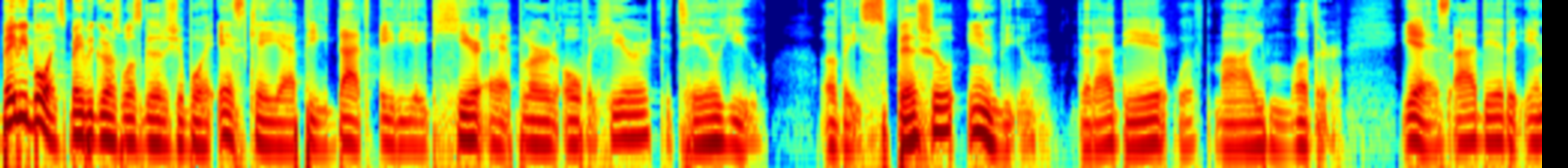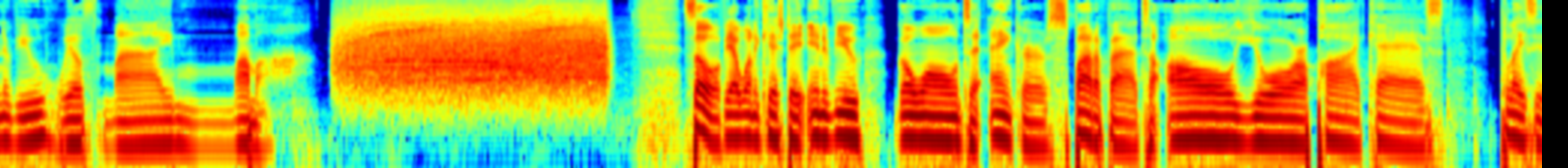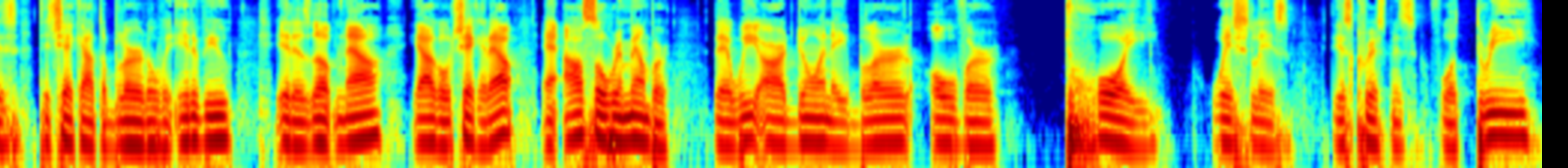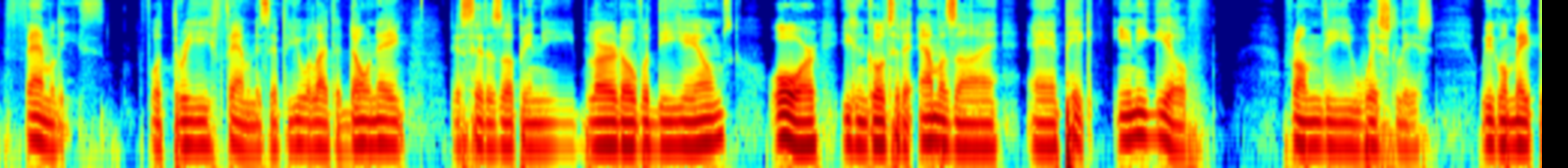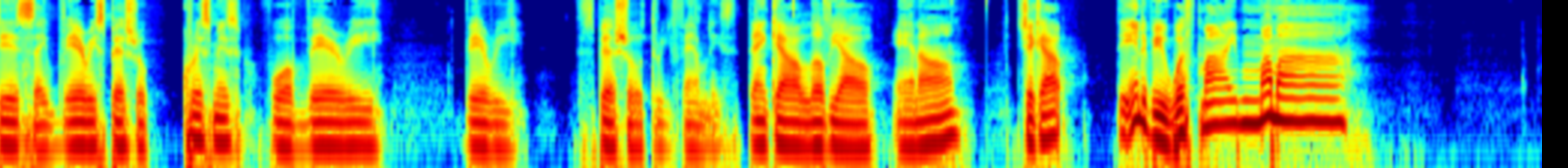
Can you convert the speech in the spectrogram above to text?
Baby boys, baby girls, what's good? It's your boy SKIP dot 88 here at Blurred Over here to tell you of a special interview that I did with my mother. Yes, I did an interview with my mama. So if y'all want to catch that interview, go on to Anchor, Spotify, to all your podcast places to check out the Blurred Over interview. It is up now. Y'all go check it out. And also remember that we are doing a Blurred Over toy wish list this Christmas for three families. For three families. If you would like to donate, just hit us up in the Blurred Over DMs, or you can go to the Amazon and pick any gift from the wish list. We're gonna make this a very special Christmas for a very, very special three families. Thank y'all, love y'all, and um, check out the interview with my mama.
